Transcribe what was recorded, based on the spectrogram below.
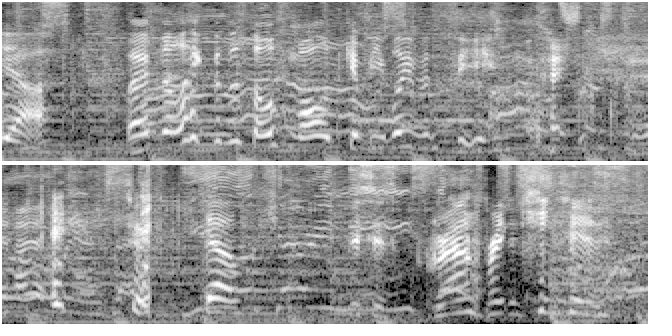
yeah, but I feel like this is so small. Can people even see? Go. This is groundbreaking news.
